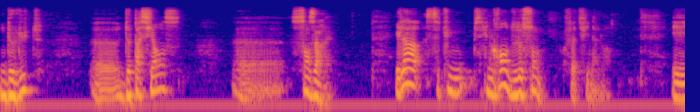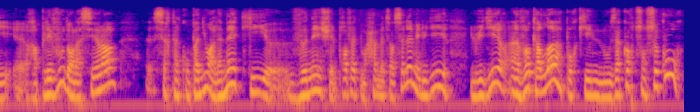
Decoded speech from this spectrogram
de lutte, euh, de patience, euh, sans arrêt. Et là, c'est une, une, grande leçon, en fait, finalement. Et rappelez-vous, dans la Sierra, certains compagnons à la Mecque qui venaient chez le prophète Mohammed et lui dire, lui dire invoque Allah pour qu'il nous accorde son secours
